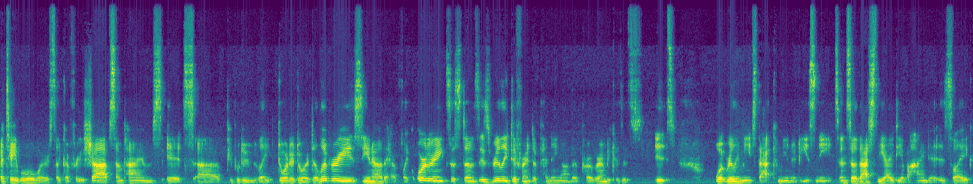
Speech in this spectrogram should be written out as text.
a table where it's like a free shop. Sometimes it's uh, people do like door-to-door deliveries you know they have like ordering systems. Is really different depending on the program because it's it's what really meets that community's needs. And so that's the idea behind it. Is like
